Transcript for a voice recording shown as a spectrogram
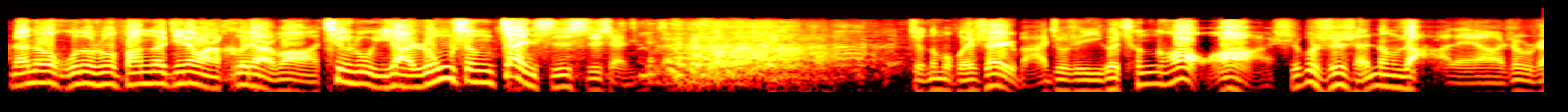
难得糊涂说：“凡哥，今天晚上喝点吧，庆祝一下荣升战时食神。”就那么回事儿吧，就是一个称号啊，时不时神能咋的呀？是不是？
